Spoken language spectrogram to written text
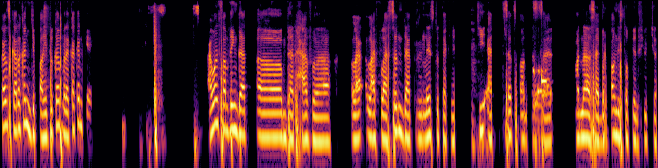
Kan sekarang kan Jepang itu kan mereka kan kayak I want something that um, that have a li- life lesson that relates to technology and sets on a, on a cyberpunk dystopian future.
